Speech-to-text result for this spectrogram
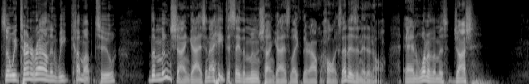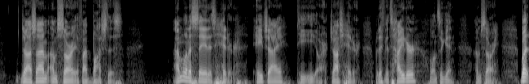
So we turn around and we come up to the moonshine guys. And I hate to say the moonshine guys like they're alcoholics. That isn't it at all. And one of them is Josh Josh, I'm I'm sorry if I botched this. I'm going to say it as Hitter, H I T E R, Josh Hitter. But if it's Hider, once again, I'm sorry. But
